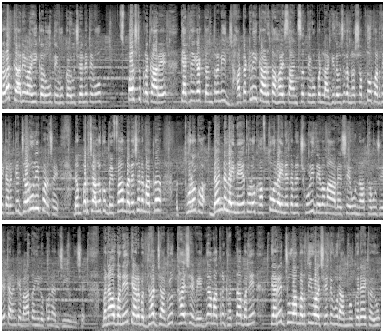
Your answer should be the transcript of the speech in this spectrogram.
કડક કાર્યવાહી કરો તેવું કહ્યું છે અને તેઓ સ્પષ્ટ પ્રકારે ક્યાંક ને ક્યાંક તંત્રની ઝાટકણી કાઢતા હોય સાંસદ તેવું પણ લાગી રહ્યું છે તેમના શબ્દો પરથી, કારણ કે જરૂરી પણ છે. ડમ્પર ચાલકો બેફામ બને છે અને માત્ર થોડોક દંડ લઈને, થોડોક હફતો લઈને તેમને છોડી દેવામાં આવે છે એવું ન થવું જોઈએ, કારણ કે વાત અહીં લોકોના જીવની છે. બનાવ બને ત્યારે બધા જ જાગૃત થાય છે. વેદના માત્ર ઘટના બને ત્યારે જ જોવા મળતી હોય છે તેવું રામ મોકરિયાએ કહ્યું.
